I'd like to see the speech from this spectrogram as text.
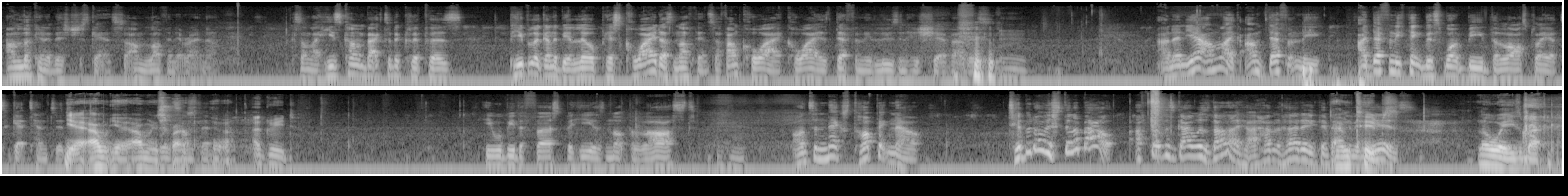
I'm looking at this just getting so I'm loving it right now. Because I'm like, he's coming back to the Clippers. People are going to be a little pissed. Kawhi does nothing. So if I'm Kawhi, Kawhi is definitely losing his shit about this. Mm. and then yeah, I'm like, I'm definitely, I definitely think this won't be the last player to get tempted. Yeah, I, yeah, I wouldn't surprise. something. Yeah. Agreed. He will be the first, but he is not the last. Mm-hmm. On to the next topic now. Thibodeau is still about. I thought this guy was done. I I haven't heard anything from Damn him in years. No way he's back.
